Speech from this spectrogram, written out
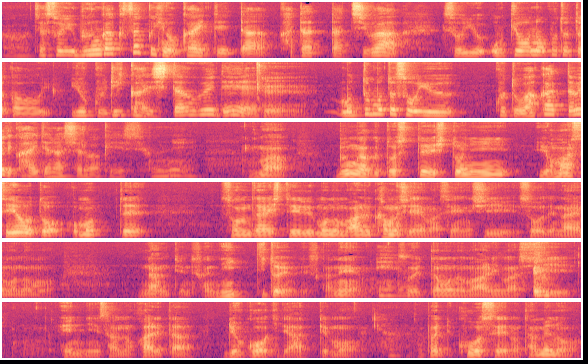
あじゃあそういう文学作品を書いてた方たちはそういうお経のこととかをよく理解した上でえもともとそういうこと分かった上で書いてらっしゃるわけですよね。えまあ文学として人に読ませようと思って存在しているものもあるかもしれませんしそうでないものもなんていうんですか日記というんですかね、ええそういったものもありますし 円仁さんの書かれた旅行記であってもやっぱり後世のための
